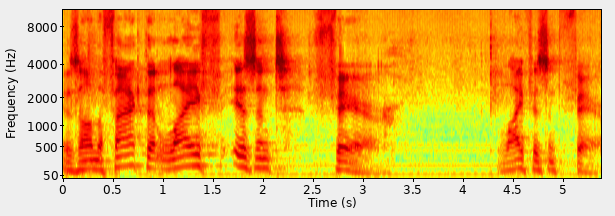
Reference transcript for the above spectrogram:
is on the fact that life isn't fair. Life isn't fair.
